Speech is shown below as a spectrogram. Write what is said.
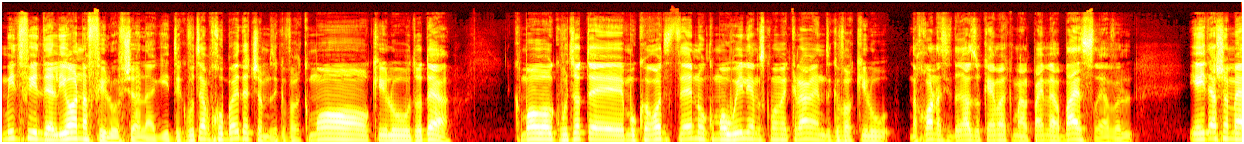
מידפילד עליון אפילו, אפשר להגיד. זו קבוצה מכובדת שם, זה כבר כמו, כאילו, אתה יודע, כמו קבוצות אה, מוכרות אצלנו, כמו וויליאמס, כמו מקלרן, זה כבר כאילו, נכון, הסדרה הזו קיימת רק מ-2014, אבל היא הייתה שם, מה,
